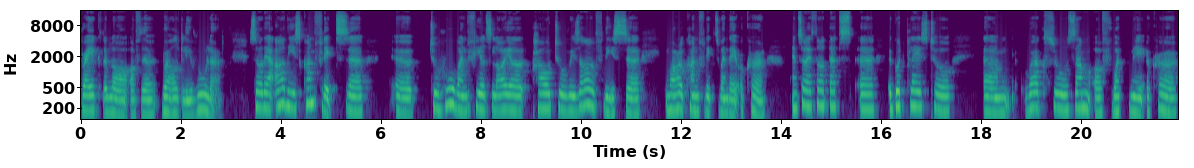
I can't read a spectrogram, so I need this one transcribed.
break the law of the worldly ruler. So there are these conflicts uh, uh, to who one feels loyal, how to resolve these uh, moral conflicts when they occur. And so I thought that's a good place to um, work through some of what may occur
